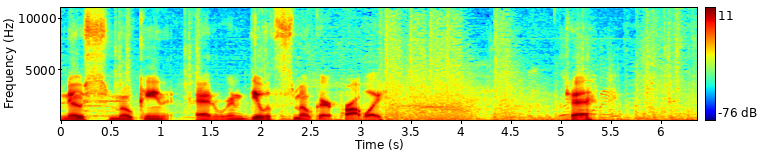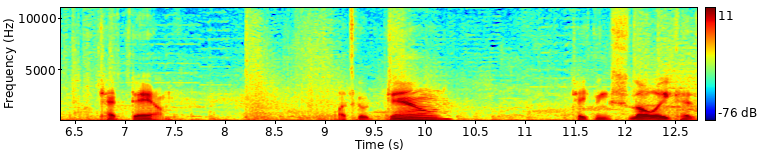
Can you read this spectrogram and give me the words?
No smoking and we're gonna deal with the smoker, probably. Okay. God damn. Let's go down. Take things slowly, because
